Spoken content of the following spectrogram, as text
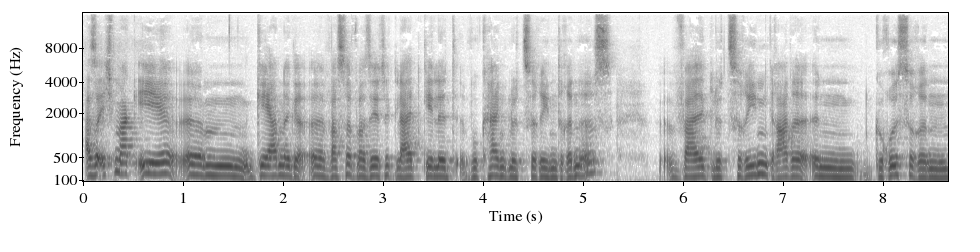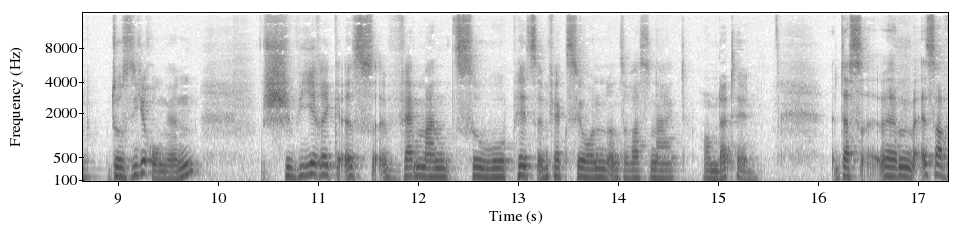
Also ich mag eh ähm, gerne äh, wasserbasierte Gleitgele, wo kein Glycerin drin ist, weil Glycerin gerade in größeren Dosierungen schwierig ist, wenn man zu Pilzinfektionen und sowas neigt. Warum das denn? Das ähm, ist auch,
